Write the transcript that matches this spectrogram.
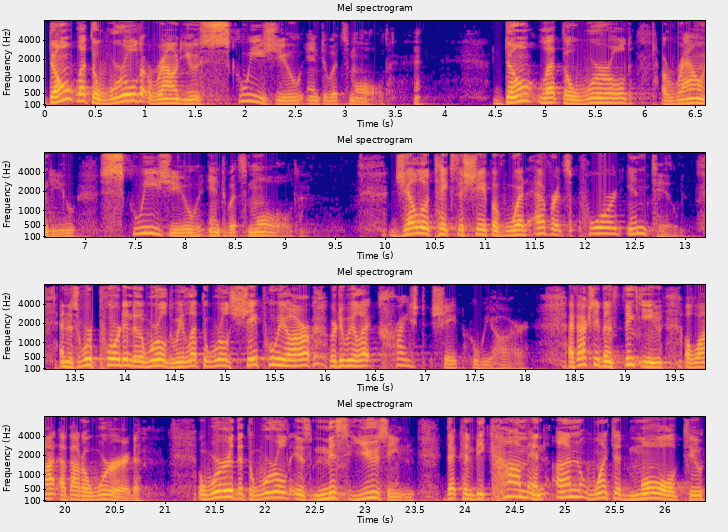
Don't let the world around you squeeze you into its mold. Don't let the world around you squeeze you into its mold. Jello takes the shape of whatever it's poured into. And as we're poured into the world, do we let the world shape who we are, or do we let Christ shape who we are? I've actually been thinking a lot about a word, a word that the world is misusing that can become an unwanted mold to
